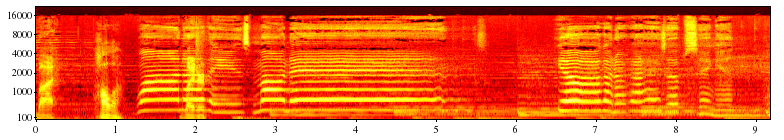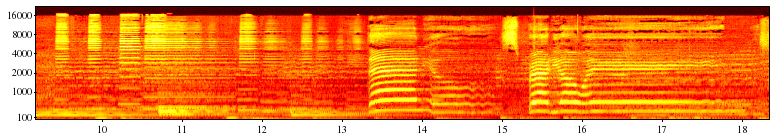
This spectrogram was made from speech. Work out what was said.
Bye. Holla. One Later. of these mornings, you're gonna rise up singing. Then you'll spread your wings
